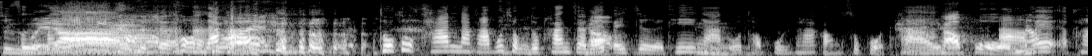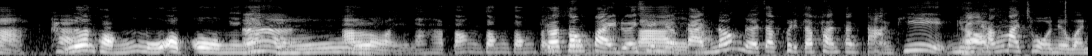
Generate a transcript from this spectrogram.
ซื้อซื้อไม่ไม่ได้ได้ ทนนะคะด้วยทุกทุกๆท่านนะคะ ผู้ชมทุกท่านจะได้ครับไปเจอที่งานอืม โอท็อปภูมิภาคของสุโขทัยครับผม อ่าเนอะไม่ค่ะค่ะเรื่องของหมูอบโอ่งอย่างเงี้ยอ่า อร่อยนะคะ ต้องต้องต้องไปก็ต้องไปด้วยเช่นใเดียวกันค่ะ นอกเหนือจากผลิตภัณฑ์ต่างๆ ที่มีครับทั้งมาโชว์ในวัน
